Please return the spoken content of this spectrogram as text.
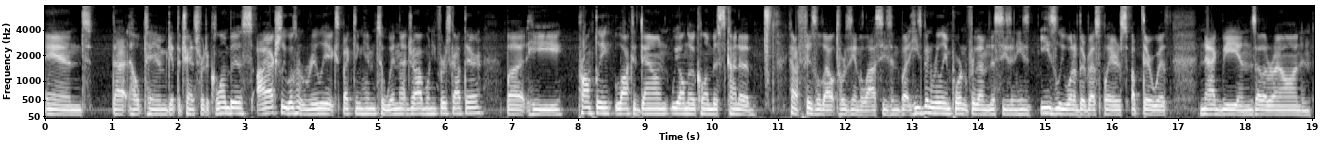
and that helped him get the transfer to Columbus. I actually wasn't really expecting him to win that job when he first got there, but he promptly locked it down. We all know Columbus kind of kind of fizzled out towards the end of last season, but he's been really important for them this season. He's easily one of their best players, up there with Nagbe and Zelarayán and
